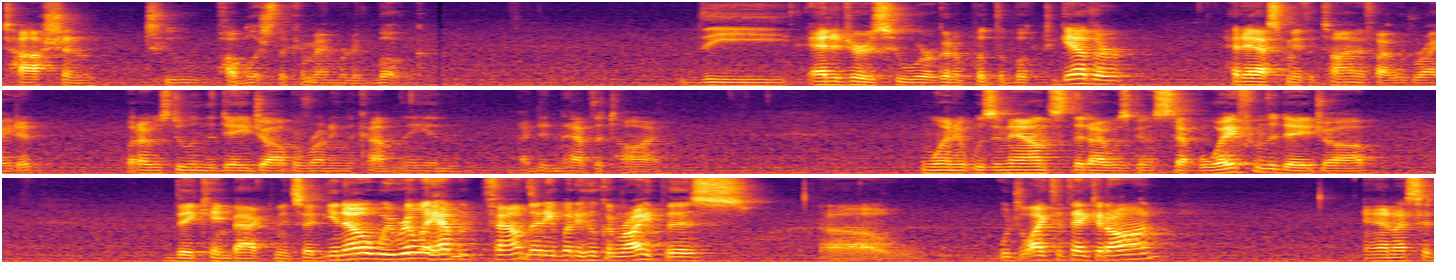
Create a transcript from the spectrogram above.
Taschen to publish the commemorative book. The editors who were going to put the book together had asked me at the time if I would write it, but I was doing the day job of running the company and I didn't have the time. When it was announced that I was going to step away from the day job, they came back to me and said, You know, we really haven't found anybody who can write this. Uh, would you like to take it on? And I said,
